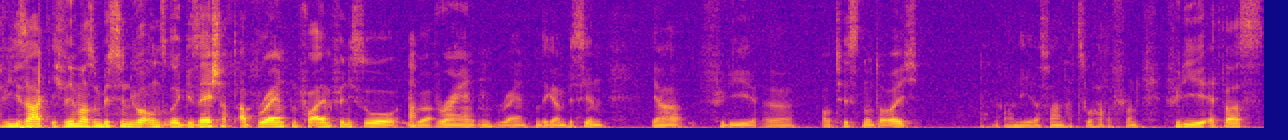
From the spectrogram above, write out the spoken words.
wie gesagt, ich will mal so ein bisschen über unsere Gesellschaft abbranden. Vor allem finde ich so über Abbranden. ranten, Digga, ein bisschen, ja, für die äh, Autisten unter euch. Oh nee, das war ein zu harter Front. Für die etwas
